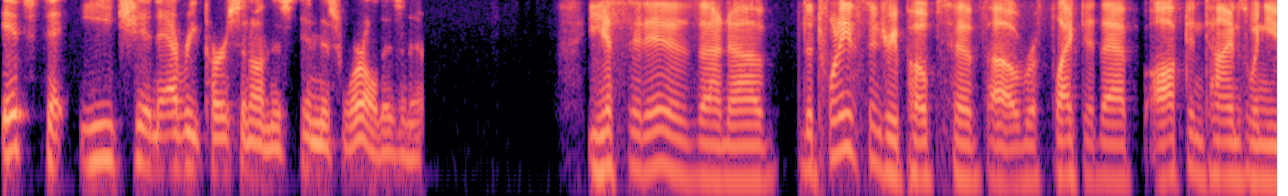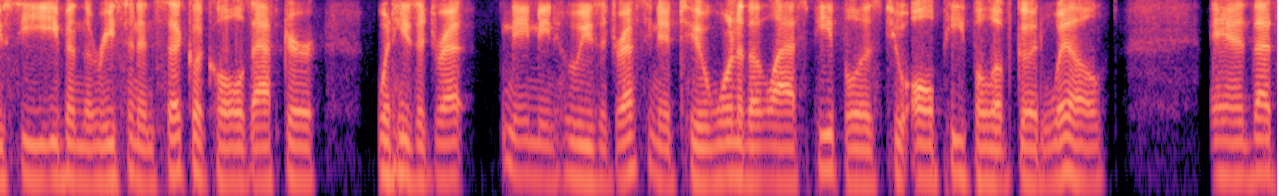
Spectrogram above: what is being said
It's to each and every person on this in this world, isn't it? Yes, it is. And uh, the 20th century popes have uh, reflected that oftentimes when you see even the recent encyclicals after when he's address naming who he's addressing it to, one of the last people is to all people of goodwill. And that's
